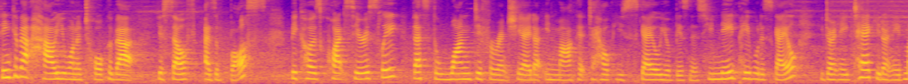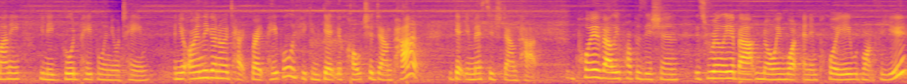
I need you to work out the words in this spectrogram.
think about how you want to talk about yourself as a boss because quite seriously, that's the one differentiator in market to help you scale your business. You need people to scale. You don't need tech, you don't need money, you need good people in your team. And you're only going to attract great people if you can get your culture down pat, you get your message down pat. Employer value proposition is really about knowing what an employee would want for you.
